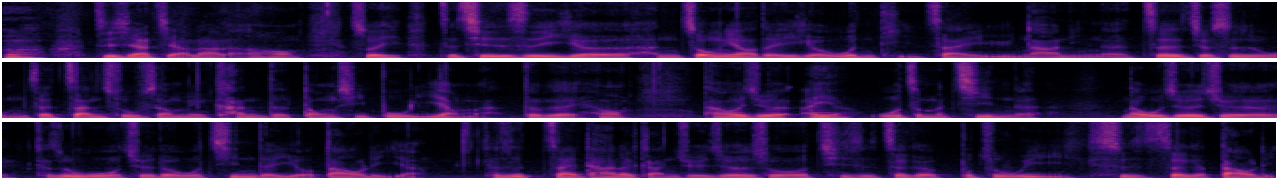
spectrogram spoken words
这下假了，然后，所以这其实是一个很重要的一个问题，在于哪里呢？这就是我们在战术上面看的东西不一样嘛，对不对？哈，他会觉得，哎呀，我怎么进了？那我就会觉得，可是我觉得我进的有道理啊。可是，在他的感觉就是说，其实这个不足以是这个道理，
